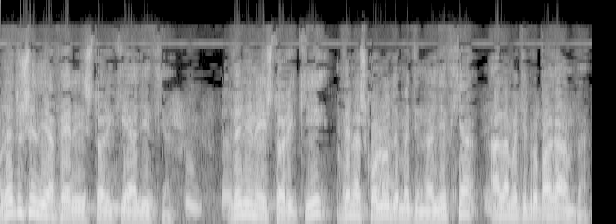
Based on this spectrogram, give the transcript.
Δεν τους ενδιαφέρει η ιστορική αλήθεια. Δεν είναι ιστορικοί, δεν ασχολούνται με την αλήθεια, αλλά με την προπαγάνδα.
